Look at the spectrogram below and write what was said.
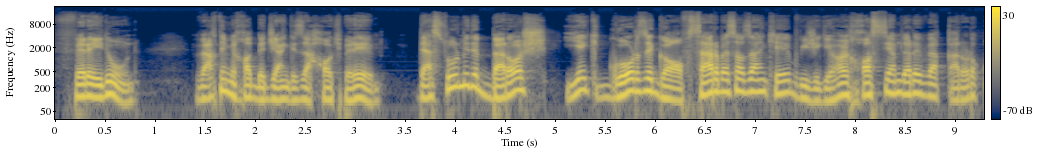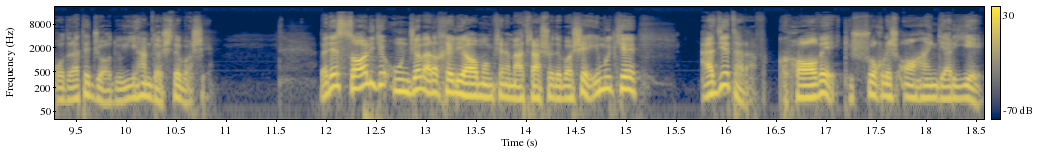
فریدون وقتی می‌خواد به جنگ زحاک بره دستور میده براش یک گرز گاف سر بسازن که ویژگی های خاصی هم داره و قرار قدرت جادویی هم داشته باشه. بعد سوالی که اونجا برای خیلی ها ممکنه مطرح شده باشه این بود که از یه طرف کاوه که شغلش آهنگریه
